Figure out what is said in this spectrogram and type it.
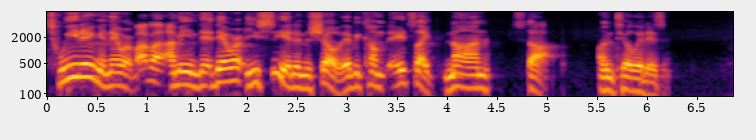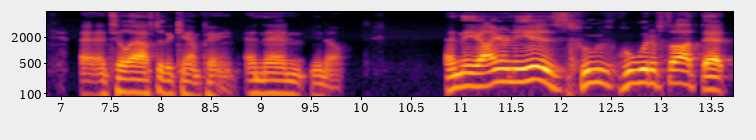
tweeting and they were blah blah. I mean, they, they were. You see it in the show. They become. It's like non-stop until it isn't, until after the campaign, and then you know. And the irony is, who who would have thought that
